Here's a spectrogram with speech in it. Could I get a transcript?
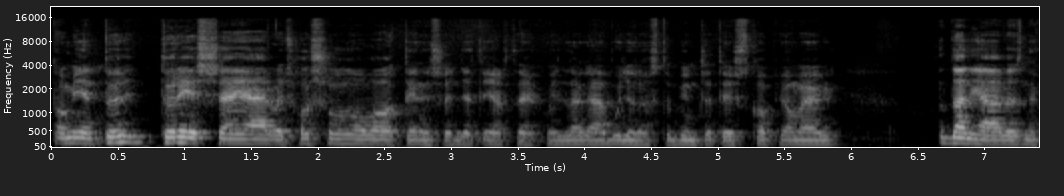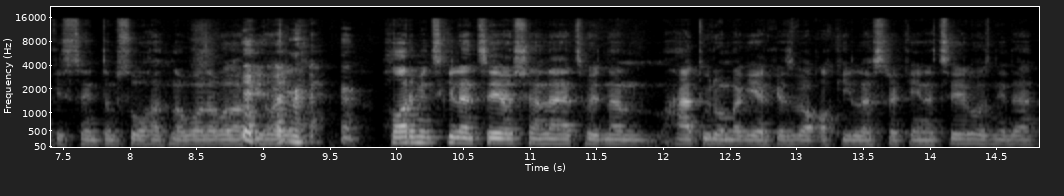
Amilyen tör- töréssel jár, vagy hasonlóval, ott én is egyet értek, hogy legalább ugyanazt a büntetést kapja meg. Dani Alvesnek is szerintem szólhatna volna valaki, hogy 39 évesen lehet, hogy nem hátulról megérkezve Akillesre kéne célozni, de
